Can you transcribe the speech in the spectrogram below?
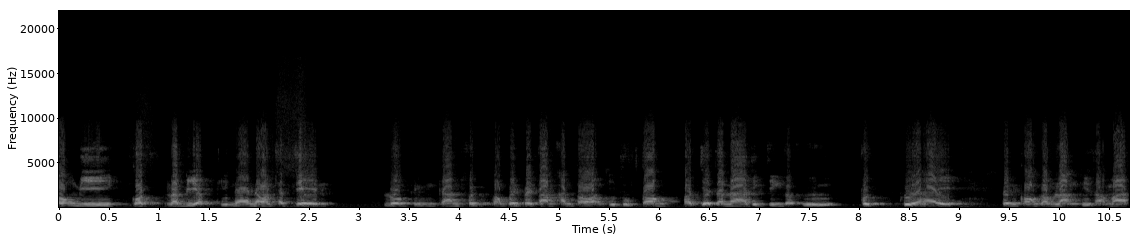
ต้องมีกฎระเบียบที่แน่นอนชัดเจน รวมถึงการฝึกต้องเป็นไปตามขั้นตอนที่ถูกต้อง เพราะเจตนาจริง ๆ ก็คือฝึกเพื่อให้เป็นกองกำลังที่สามารถ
